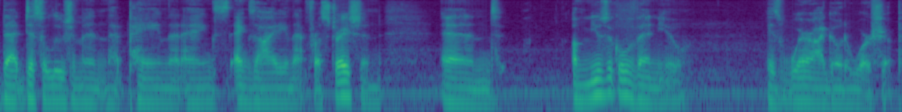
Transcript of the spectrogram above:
that disillusionment, that pain, that anx- anxiety, and that frustration. And a musical venue is where I go to worship.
